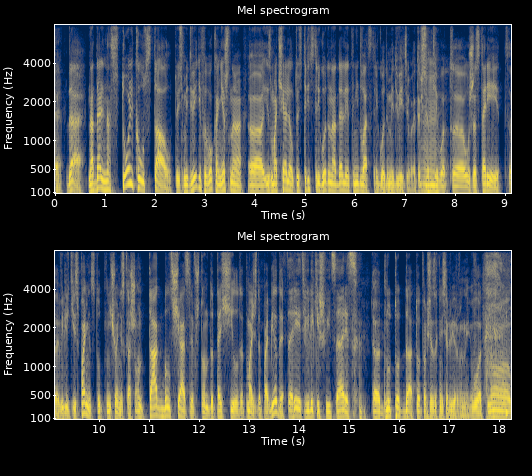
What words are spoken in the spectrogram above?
принято. Да, Надаль настолько устал, то есть Медведев его, конечно, э, измочалил, то есть 33 года Надали это не 23 года Медведева, это все-таки вот э, уже стареет э, великий испанец, тут ничего не скажешь. Он так был счастлив, что он дотащил этот матч до победы, Стареет великий швейцарец. Э, Ну, тот, да, тот вообще законсервированный. Вот, но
